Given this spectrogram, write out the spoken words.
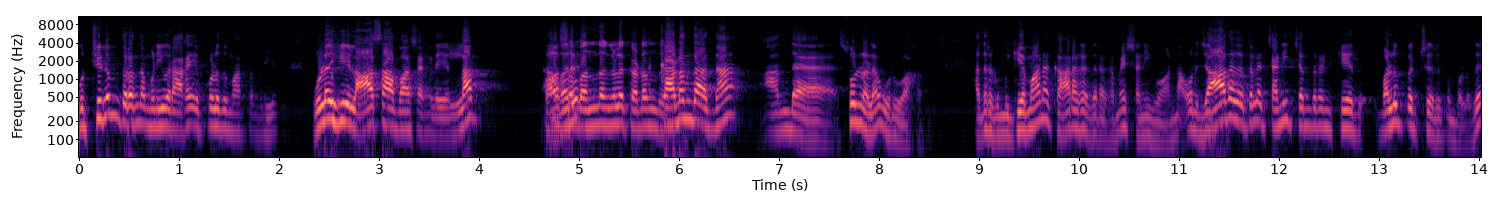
முற்றிலும் துறந்த முனிவராக எப்பொழுது மாற்ற முடியும்? உலகில் ஆசாபாசங்களை எல்லாம் பந்தங்களை கடந்து. கடந்தாதான் அந்த சூழ்நிலை உருவாகும். அதற்கு முக்கியமான காரக கிரகமே சனி பகவான் தான். ஒரு ஜாதகத்துல சனி சந்திரன் கேது வலுப்பெற்று இருக்கும் பொழுது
